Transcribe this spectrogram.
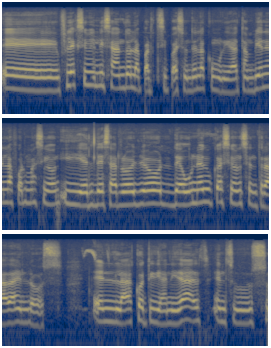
eh, flexibilizando la participación de la comunidad también en la formación y el desarrollo de una educación centrada en, los, en la cotidianidad, en sus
